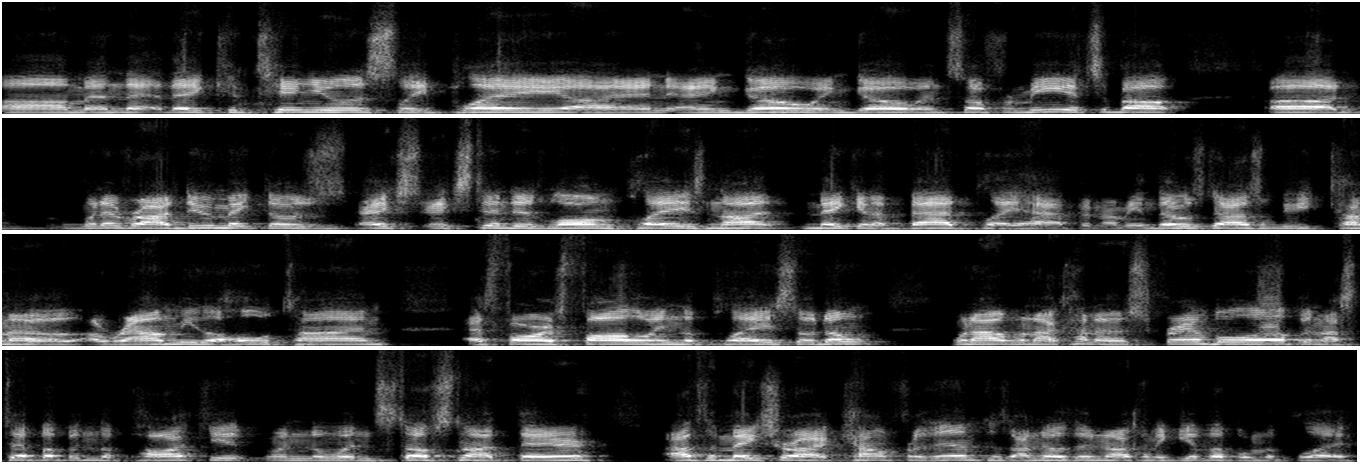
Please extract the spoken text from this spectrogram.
um, and that they continuously play uh, and and go and go. And so for me, it's about uh, whenever I do make those ex- extended long plays, not making a bad play happen. I mean, those guys will be kind of around me the whole time as far as following the play. So don't when I when I kind of scramble up and I step up in the pocket when when stuff's not there, I have to make sure I account for them because I know they're not going to give up on the play.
